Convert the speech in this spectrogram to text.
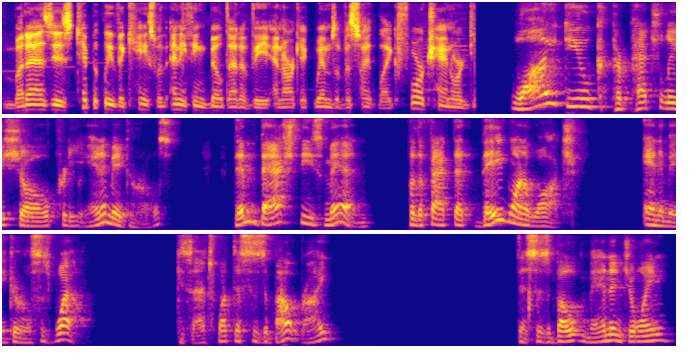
But as is typically the case with anything built out of the anarchic whims of a site like 4chan or... Why do you perpetually show pretty anime girls, then bash these men for the fact that they want to watch anime girls as well? Because that's what this is about, right? This is about men enjoying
